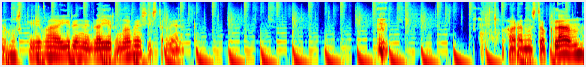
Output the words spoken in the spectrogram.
Quedamos que va a ir en el layer 9, si está bien. Ahora nuestro clam.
